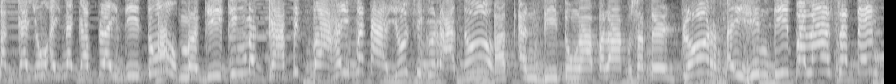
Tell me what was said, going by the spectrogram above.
pag kayo ay nag-apply dito. At magiging magkapit bahay pa tayo sigurado. At andito nga pala ako sa third floor. Ay hindi pala sa 10th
